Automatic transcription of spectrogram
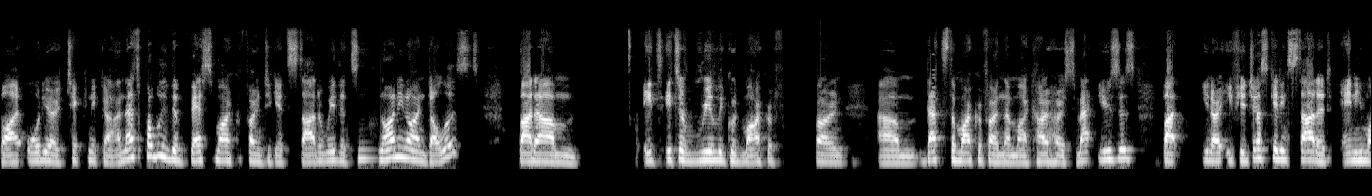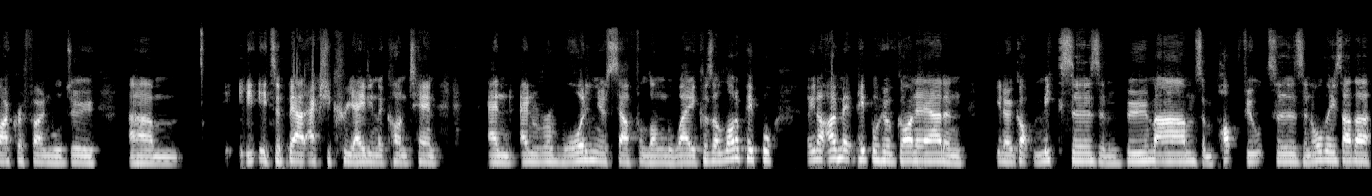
by Audio Technica. And that's probably the best microphone to get started with. It's $99, but um, it's, it's a really good microphone. Um, that's the microphone that my co-host Matt uses. But you know, if you're just getting started, any microphone will do. Um, it, it's about actually creating the content and and rewarding yourself along the way. Because a lot of people, you know, I've met people who have gone out and you know got mixers and boom arms and pop filters and all these other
